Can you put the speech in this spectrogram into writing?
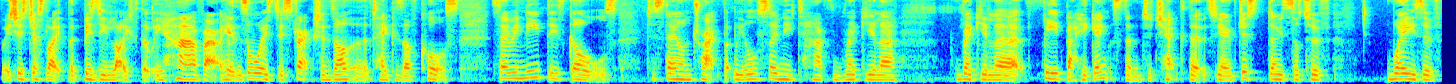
which is just like the busy life that we have out here. There's always distractions, aren't there, that take us off course. So we need these goals to stay on track, but we also need to have regular regular feedback against them to check that, you know, just those sort of ways of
